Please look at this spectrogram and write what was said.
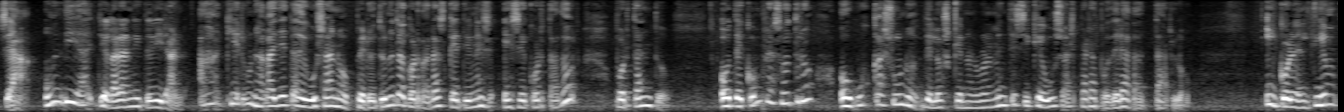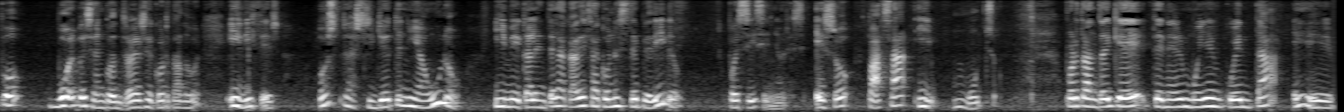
O sea, un día llegarán y te dirán, ah, quiero una galleta de gusano, pero tú no te acordarás que tienes ese cortador. Por tanto, o te compras otro o buscas uno de los que normalmente sí que usas para poder adaptarlo. Y con el tiempo vuelves a encontrar ese cortador y dices, ostras, si yo tenía uno y me calenté la cabeza con este pedido. Pues sí, señores, eso pasa y mucho. Por tanto, hay que tener muy en cuenta eh,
